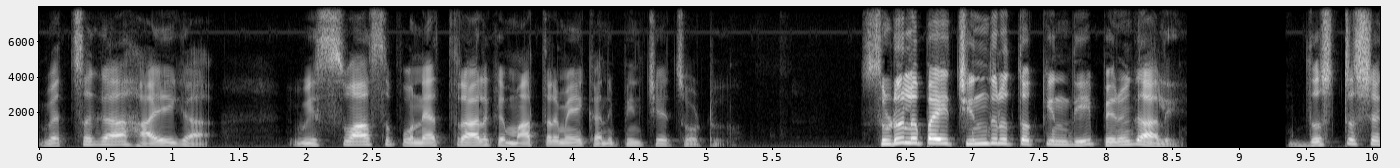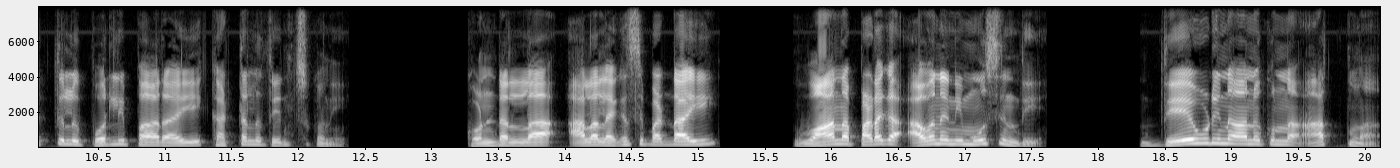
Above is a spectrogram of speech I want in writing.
వెచ్చగా హాయిగా విశ్వాసపు నేత్రాలకి మాత్రమే కనిపించే చోటు. సుడులపై చిందులు తొక్కింది పెనుగాలి. దుష్టశక్తులు పొర్లిపారాయి కట్టలు తెంచుకుని. కొండల్లా అలలెగసిపడ్డాయి. వాన పడగ అవనిని మూసింది. దేవుడి నానుకున్న ఆత్మ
